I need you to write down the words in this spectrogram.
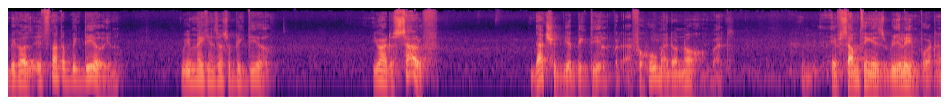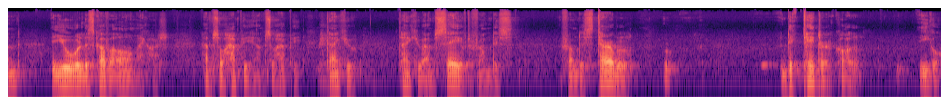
Because it's not a big deal, you know. We're making such a big deal. You are the self. That should be a big deal, but uh, for whom I don't know. But if something is really important, you will discover, oh my gosh, I'm so happy, I'm so happy. Thank you, thank you. I'm saved from this, from this terrible dictator called ego.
